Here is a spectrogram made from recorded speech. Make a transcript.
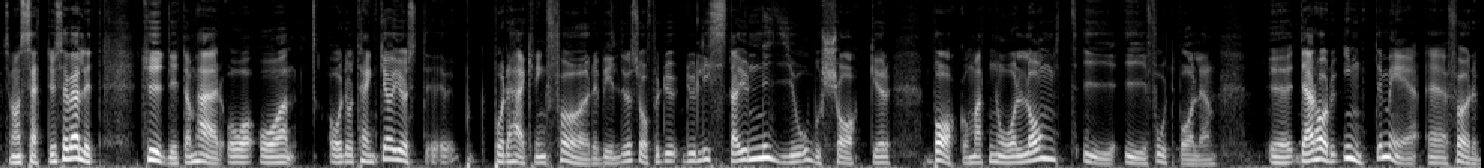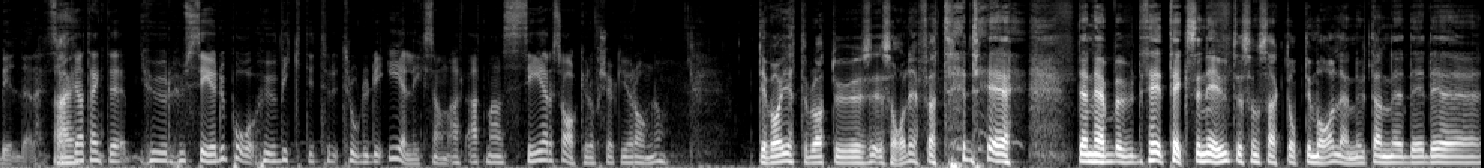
Så de sätter ju sig väldigt tydligt de här och, och och då tänker jag just eh, på det här kring förebilder och så, för du, du listar ju nio orsaker bakom att nå långt i, i fotbollen. Eh, där har du inte med eh, förebilder. Så jag tänkte, hur, hur ser du på, hur viktigt tr- tror du det är liksom att, att man ser saker och försöker göra om dem? Det var jättebra att du sa det för att det, den här te- texten är ju inte som sagt optimal än utan det, det,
